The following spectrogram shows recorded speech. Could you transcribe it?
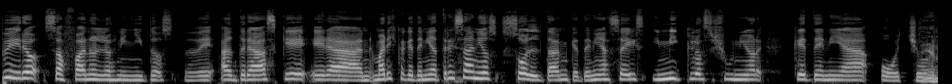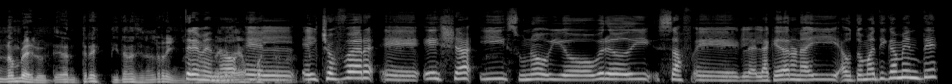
pero zafaron los niñitos de atrás, que eran Marisca, que tenía tres años, Soltan, que tenía seis, y Miklos Jr., que tenía ocho. Tenían nombre de eran tres titanes en el ring. Tremendo. El, puesto, ¿no? el chofer, eh, ella y su novio Brody eh, la, la quedaron ahí automáticamente.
